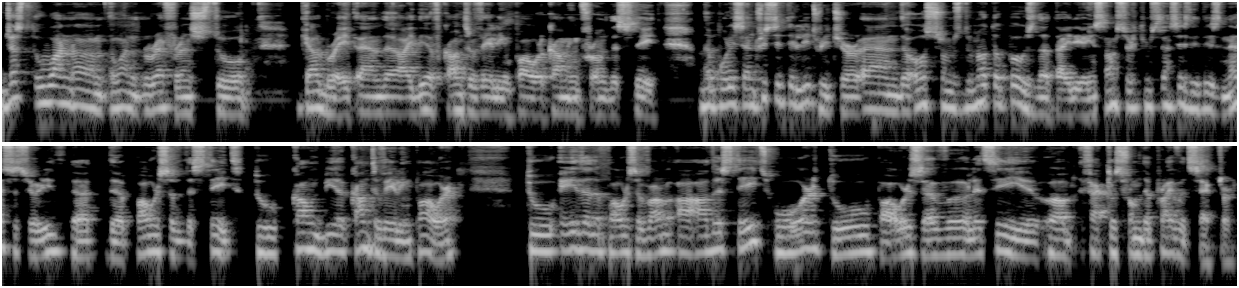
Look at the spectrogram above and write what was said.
just one um, one reference to Galbraith and the idea of countervailing power coming from the state. The polycentricity literature and the Ostroms do not oppose that idea. In some circumstances, it is necessary that the powers of the state to count be a countervailing power to either the powers of other states or to powers of, uh, let's say, uh, factors from the private sector.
